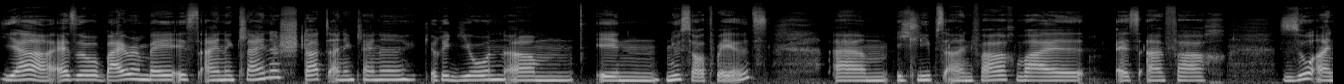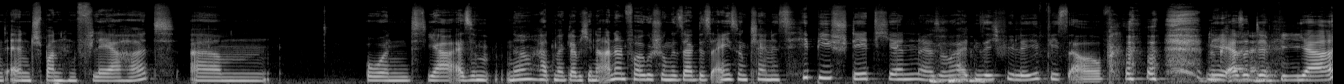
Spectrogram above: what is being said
Ja, also Byron Bay ist eine kleine Stadt, eine kleine Region ähm, in New South Wales. Ähm, ich liebe es einfach, weil es einfach so einen entspannten Flair hat. Ähm, und ja, also ne, hat man, glaube ich, in einer anderen Folge schon gesagt, das ist eigentlich so ein kleines Hippie-Städtchen. Also halten sich viele Hippies auf. nee, also de ja,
